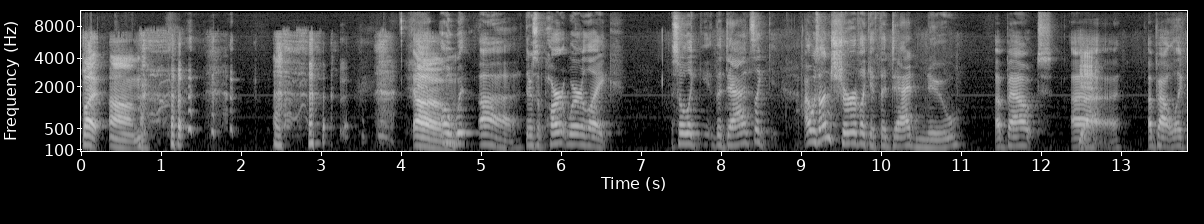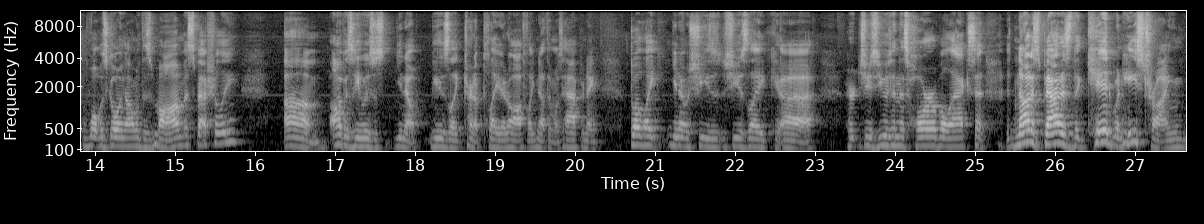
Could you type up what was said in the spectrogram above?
But um, um, oh, with, uh, there's a part where like, so like the dad's like, I was unsure of like if the dad knew about uh, Yeah. about like what was going on with his mom, especially. Um, obviously, he was just you know he was like trying to play it off like nothing was happening, but like you know she's she's like uh, her she's using this horrible accent, not as bad as the kid when he's trying.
